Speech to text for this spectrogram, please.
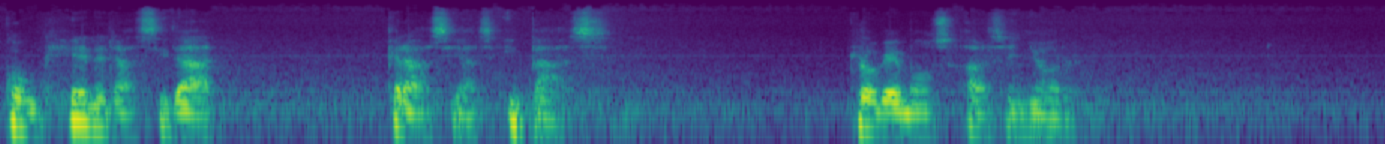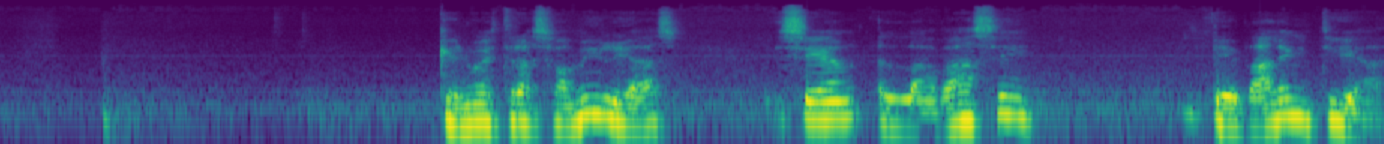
con generosidad, gracias y paz. Roguemos al Señor. Que nuestras familias sean la base de valentía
